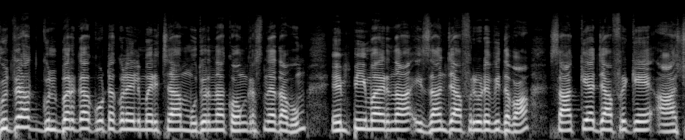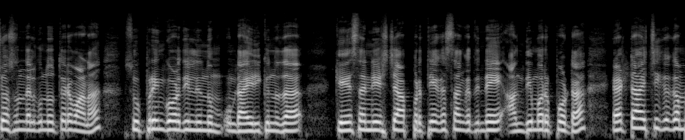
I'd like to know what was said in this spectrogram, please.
ഗുജറാത്ത് ഗുൽബർഗ കൂട്ടക്കൊലയിൽ മരിച്ച മുതിർന്ന കോൺഗ്രസ് നേതാവും എം പിയുമായിരുന്ന ഇസാൻ ജാഫ്രിയുടെ വിധവ സാക്കിയ ജാഫ്രിക്ക് ആശ്വാസം നൽകുന്ന ഉത്തരവാണ് സുപ്രീം കോടതിയിൽ നിന്നും ഉണ്ടായിരിക്കുന്നത്. കേസ് അന്വേഷിച്ച പ്രത്യേക സംഘത്തിന്റെ അന്തിമ റിപ്പോർട്ട് എട്ടാഴ്ചക്കകം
